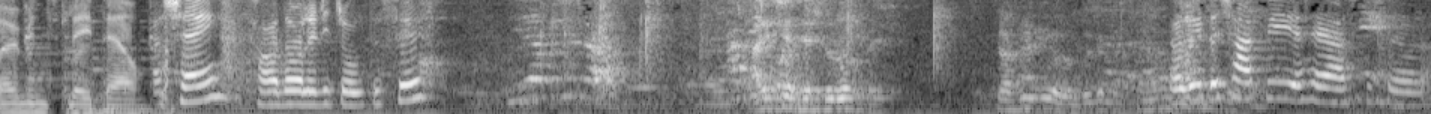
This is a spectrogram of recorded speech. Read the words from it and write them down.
moments later. বাসায় খাওয়া দাওয়া অলরেডি চলতেছে। আরিশা যে শুরু হবে। ওদিকে সাফি হ্যাঁ আসতেছে ওরা।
